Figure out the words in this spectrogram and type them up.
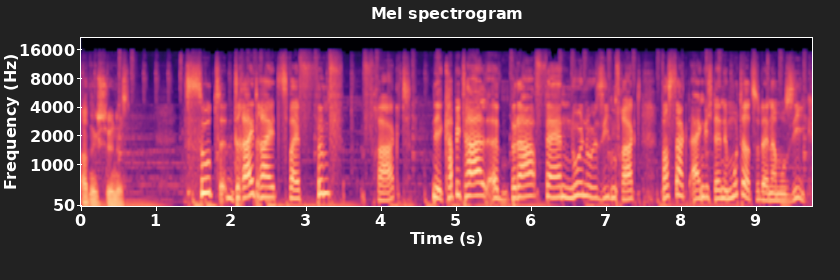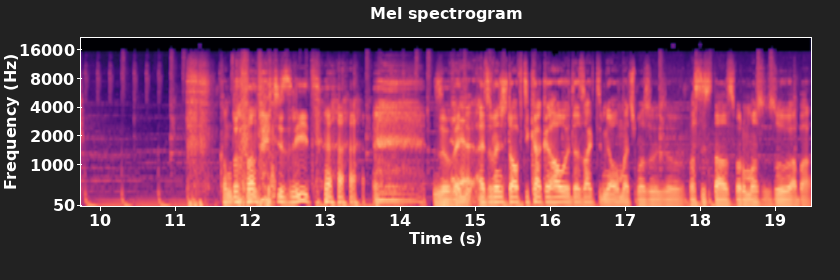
hat nichts Schönes. Sud 3325 fragt, nee, Kapital äh, Bra Fan 007 fragt, was sagt eigentlich deine Mutter zu deiner Musik? Kommt drauf an, welches Lied. so, wenn, also wenn ich da auf die Kacke haue, da sagt sie mir auch manchmal so, so was ist das, warum machst du so, aber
